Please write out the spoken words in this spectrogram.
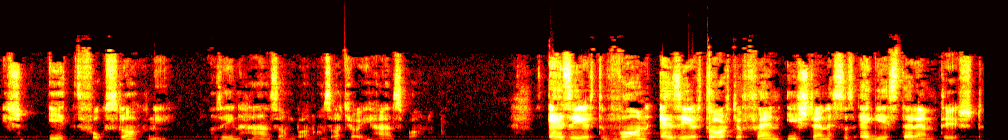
És itt fogsz lakni az én házamban, az atyai házban. Ezért van, ezért tartja fenn Isten ezt az egész teremtést.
